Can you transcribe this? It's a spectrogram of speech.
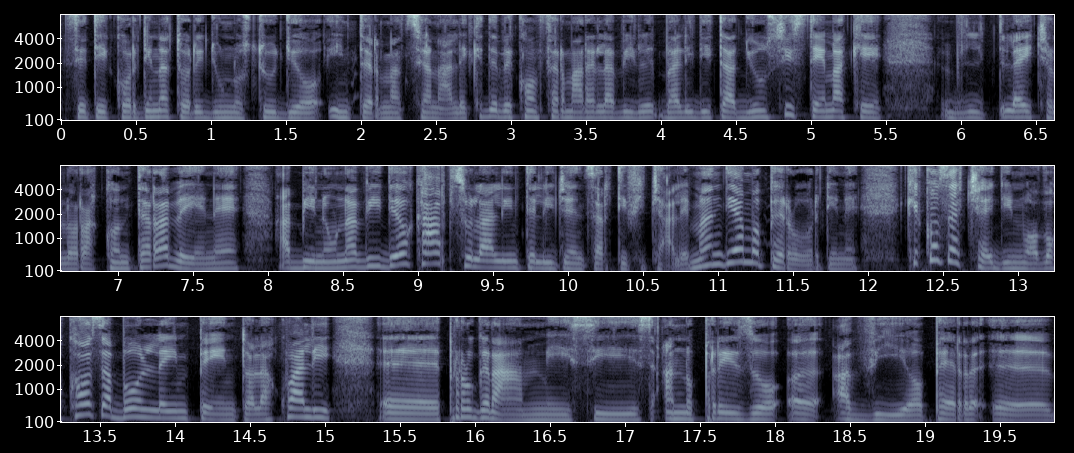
siete i coordinatore di uno studio internazionale che deve confermare la validità di un sistema che, lei ce lo racconterà bene, abbina una videocapsula all'intelligenza artificiale. Ma andiamo per ordine. Che cosa c'è di nuovo? Cosa bolle in pentola? Quali eh, programmi si hanno preso eh, avvio per eh,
